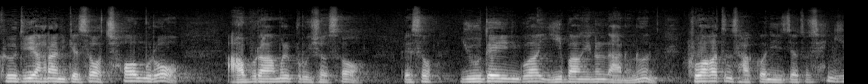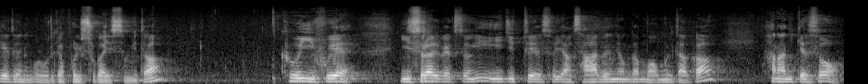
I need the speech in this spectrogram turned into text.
그 뒤에 하나님께서 처음으로 아브라함을 부르셔서 그래서 유대인과 이방인을 나누는 그와 같은 사건이 이제 또 생기게 되는 걸 우리가 볼 수가 있습니다. 그 이후에 이스라엘 백성이 이집트에서 약 400년간 머물다가 하나님께서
